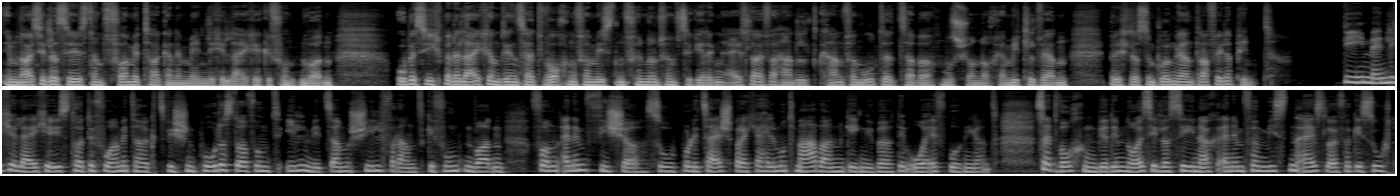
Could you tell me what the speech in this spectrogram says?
Im Neusiedlersee ist am Vormittag eine männliche Leiche gefunden worden. Ob es sich bei der Leiche um den seit Wochen vermissten 55-jährigen Eisläufer handelt, kann vermutet, aber muss schon noch ermittelt werden, berichtet aus dem Burgenland Raffaella Pint. Die männliche Leiche ist heute Vormittag zwischen Podersdorf und Ilmitz am Schilfrand gefunden worden von einem Fischer, so Polizeisprecher Helmut Mabern gegenüber dem ORF Burgenland. Seit Wochen wird im Neusiedler See nach einem vermissten Eisläufer gesucht.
